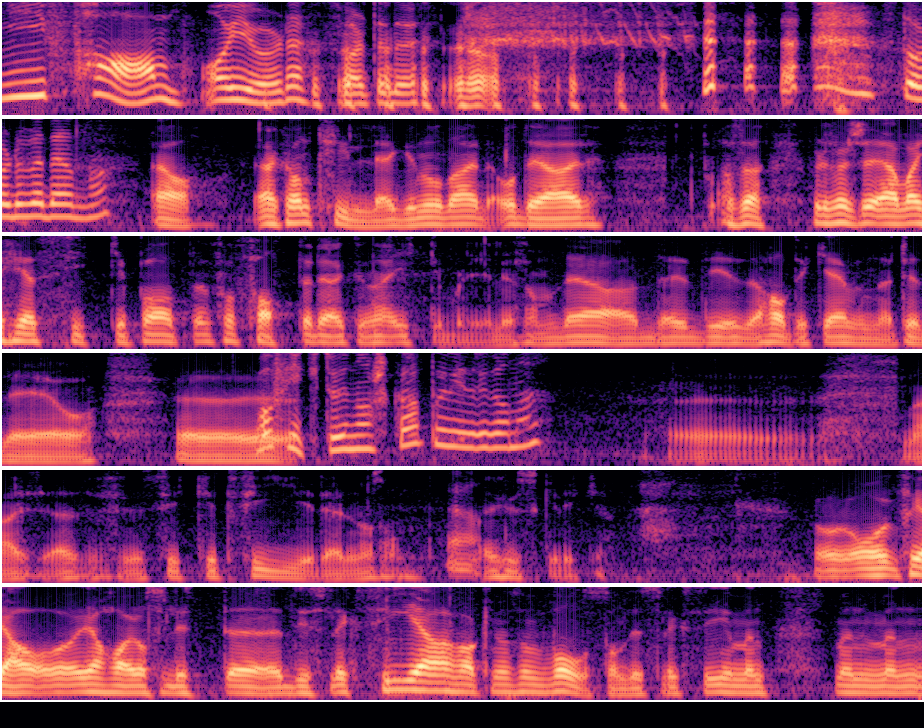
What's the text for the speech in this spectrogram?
Gi faen og gjør det, svarte du. Står du ved det nå? Ja. Jeg kan tillegge noe der, og det er altså, For det første, jeg var helt sikker på at forfatter det kunne jeg ikke bli. Liksom. Det, det, de hadde ikke evner til det. Og, uh, Hva fikk du i norsk da, på videregående? Nei, sikkert fire eller noe sånt. Ja. Jeg husker ikke. Og, og, for jeg, og jeg har også litt uh, dysleksi. Jeg har ikke noe sånn voldsom dysleksi, men, men, men,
